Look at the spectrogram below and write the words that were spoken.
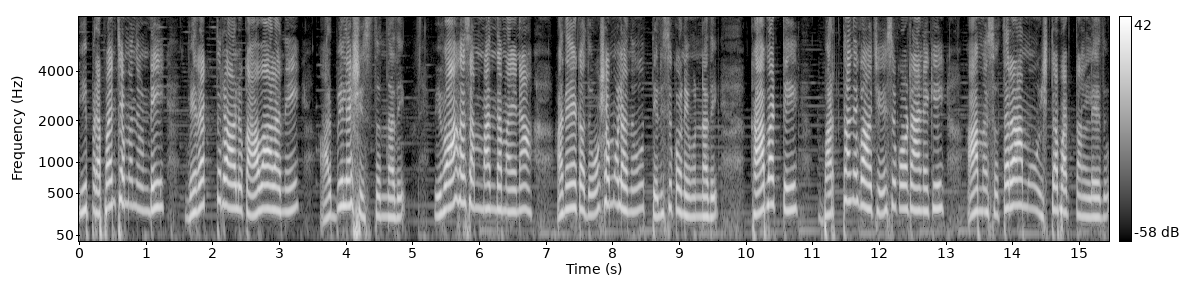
ఈ ప్రపంచము నుండి విరక్తురాలు కావాలని అభిలషిస్తున్నది. వివాహ సంబంధమైన అనేక దోషములను తెలుసుకొని ఉన్నది. కాబట్టి భర్తనుగా చేసుకోవటానికి ఆమె సుతరాము ఇష్టపడటం లేదు.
